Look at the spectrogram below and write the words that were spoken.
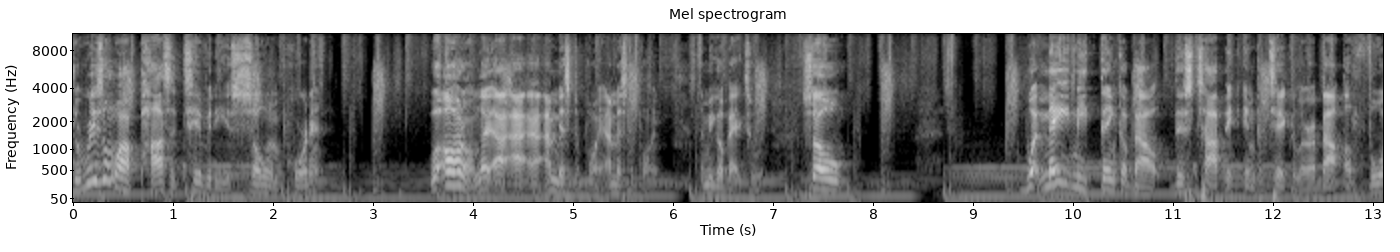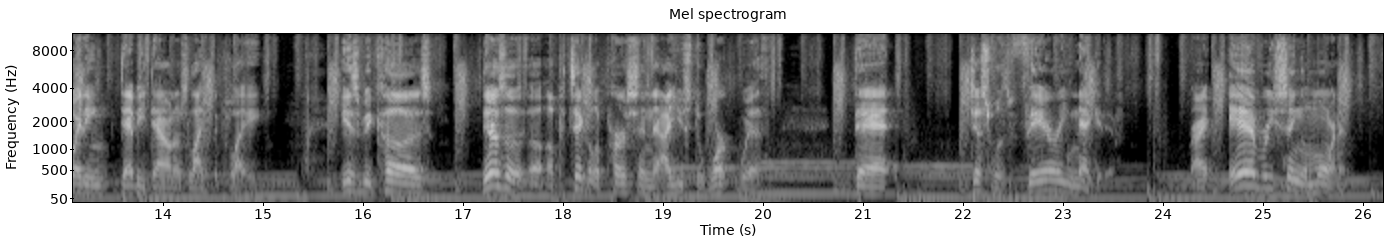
the reason why positivity is so important well, hold on. I, I, I missed the point. I missed the point. Let me go back to it. So, what made me think about this topic in particular, about avoiding Debbie Downers like the plague, is because there's a, a particular person that I used to work with that just was very negative, right? Every single morning,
